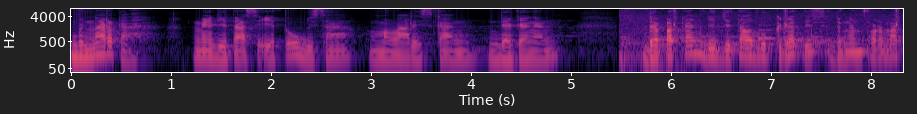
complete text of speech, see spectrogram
Benarkah meditasi itu bisa melariskan dagangan? Dapatkan digital book gratis dengan format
